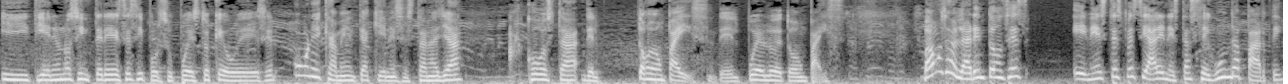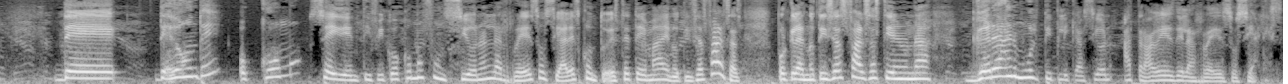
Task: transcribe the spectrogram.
Y tiene unos intereses y por supuesto que obedecen únicamente a quienes están allá a costa del todo un país, del pueblo de todo un país. Vamos a hablar entonces en este especial, en esta segunda parte, de, de dónde o cómo se identificó cómo funcionan las redes sociales con todo este tema de noticias falsas. Porque las noticias falsas tienen una gran multiplicación a través de las redes sociales,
